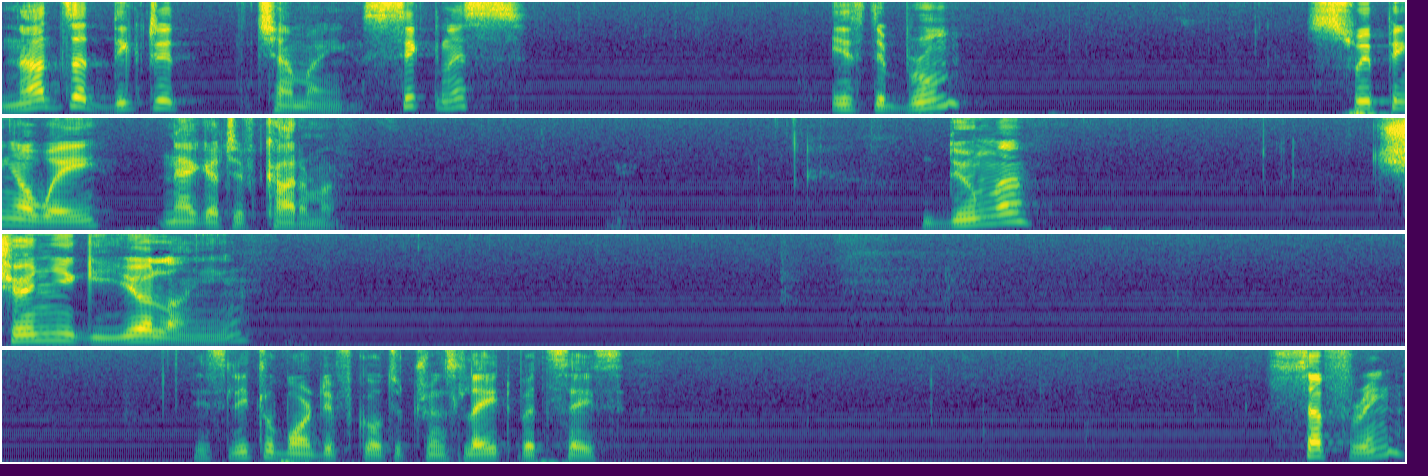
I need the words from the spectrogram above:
Nadza dikrit chamai. Sickness is the broom sweeping away negative karma. Dunga chönyi gi It's a little more difficult to translate, but says suffering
